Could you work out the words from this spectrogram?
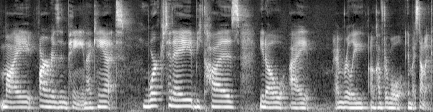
my arm is in pain. I can't work today because, you know, I am really uncomfortable in my stomach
